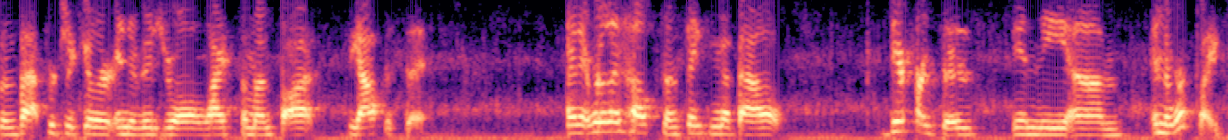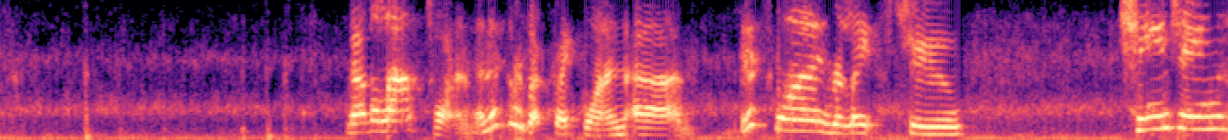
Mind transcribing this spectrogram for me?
of that particular individual and why someone thought the opposite. And it really helps them thinking about differences in the, um, in the workplace. Now the last one, and this one's a quick one. Uh, this one relates to changing,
